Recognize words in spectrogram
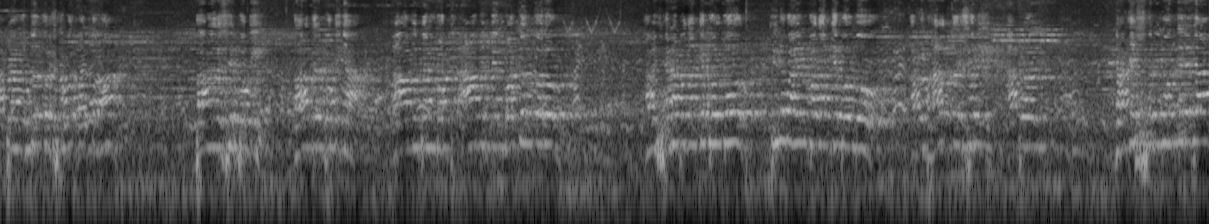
আপনার নতুন করে করতে হন। বাংলাদেশের প্রতি, ভারতের প্রতি না। আওয়ামী ব্যাংক বর্জন করুন আমি সেনাপ্রধানকে বলব তৃণবাহিনী প্রধানকে বলব, আপনি ভারতেশ্বরী আপনার ঢাকেশ্বরী মন্দিরে যান,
